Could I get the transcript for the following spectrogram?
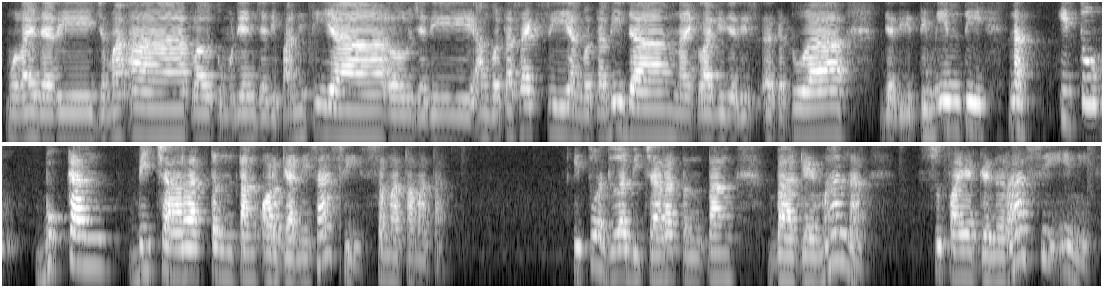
Mulai dari jemaat lalu kemudian jadi panitia lalu jadi anggota seksi anggota bidang naik lagi jadi uh, ketua jadi tim inti. Nah itu bukan bicara tentang organisasi semata-mata. Itu adalah bicara tentang bagaimana supaya generasi ini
